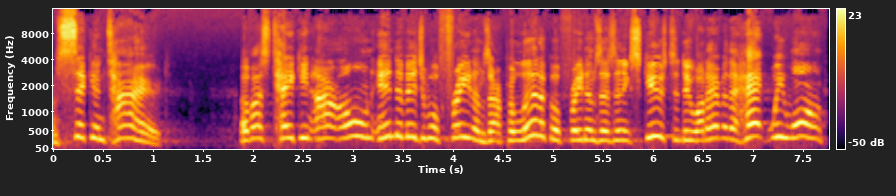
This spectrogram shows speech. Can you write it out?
I'm sick and tired of us taking our own individual freedoms, our political freedoms, as an excuse to do whatever the heck we want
